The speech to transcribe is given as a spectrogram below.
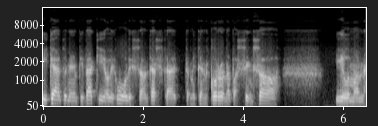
ikääntyneempi väki oli huolissaan tästä, että miten koronapassin saa ilman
